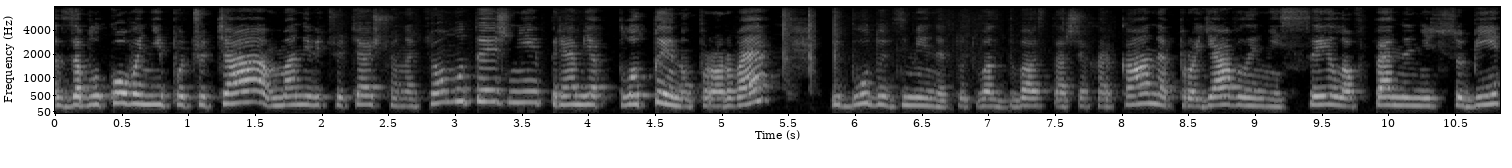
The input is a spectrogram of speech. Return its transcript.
заблоковані почуття. У мене відчуття, що на цьому тижні прям як плотину прорве і будуть зміни. Тут у вас два старших аркани, проявленість, сила, впевненість в собі.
